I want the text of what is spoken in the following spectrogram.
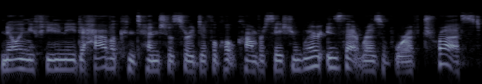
knowing if you need to have a contentious or a difficult conversation, where is that reservoir of trust?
